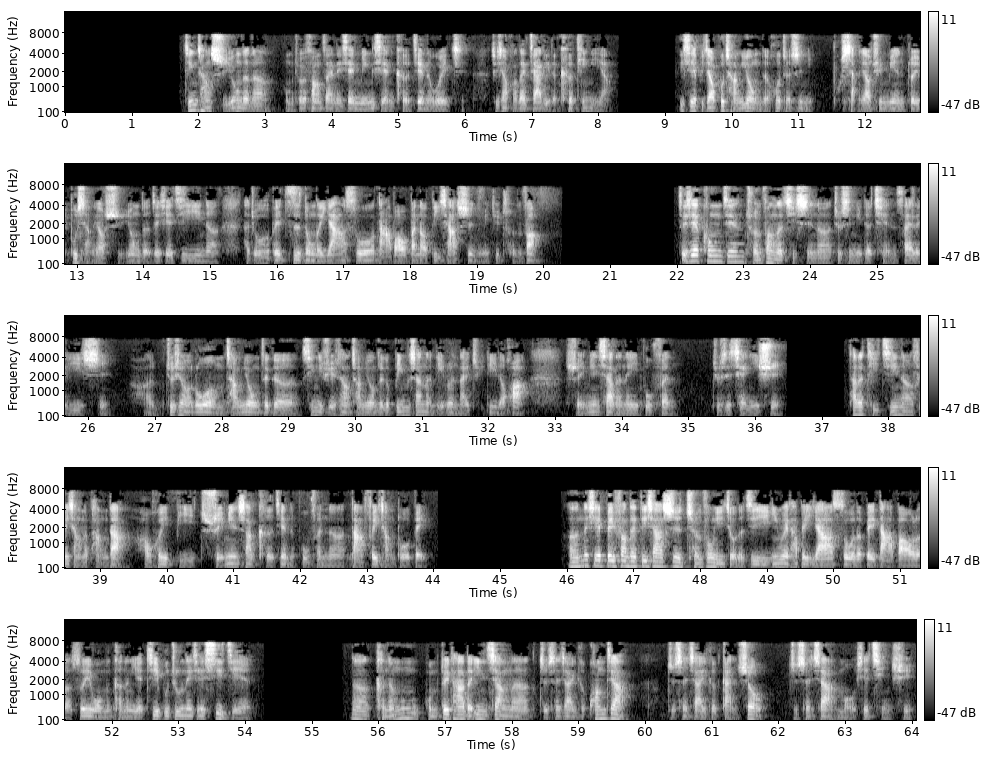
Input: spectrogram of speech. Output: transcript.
经常使用的呢，我们就会放在那些明显可见的位置。就像放在家里的客厅一样，一些比较不常用的，或者是你不想要去面对、不想要使用的这些记忆呢，它就会被自动的压缩、打包搬到地下室里面去存放。这些空间存放的其实呢，就是你的潜在的意识啊。就像如果我们常用这个心理学上常用这个冰山的理论来举例的话，水面下的那一部分。就是潜意识，它的体积呢非常的庞大，好会比水面上可见的部分呢大非常多倍。嗯，那些被放在地下室尘封已久的记忆，因为它被压缩了、被打包了，所以我们可能也记不住那些细节。那可能我们对它的印象呢，只剩下一个框架，只剩下一个感受，只剩下某些情绪。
